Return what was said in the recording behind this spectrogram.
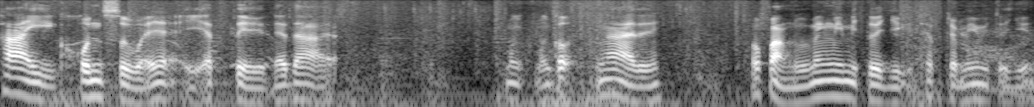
ฆ่าอีกคนสวยไอแอตเตเนี่ยได้มันมันก็ง่ายเลย เพราะฝั่งนู้นแม่งไม่มีตัวยืนแทบจะไม่มีตัวยืน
